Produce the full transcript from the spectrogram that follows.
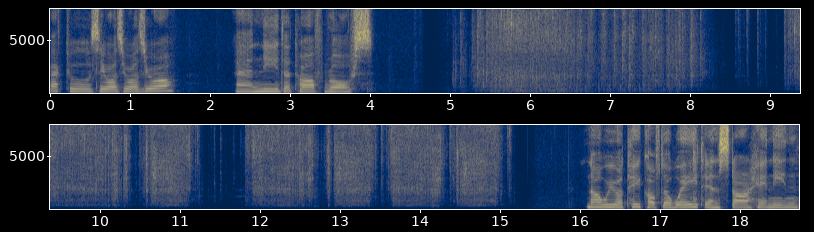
back to 000, and knit 12 rows. Now we will take off the weight and start hanging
